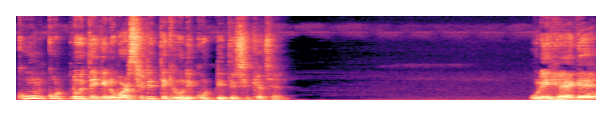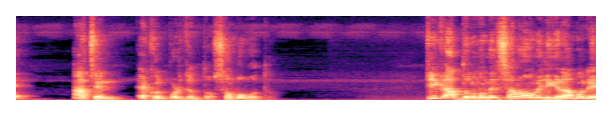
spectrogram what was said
কোন কূটনৈতিক ইউনিভার্সিটি থেকে উনি কূটনীতি শিখেছেন? উনি হেগে আছেন এখন পর্যন্ত, সম্ভবত। ঠিক আব্দুল মোমেন শাহ আওয়ামী লীগের আমলে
